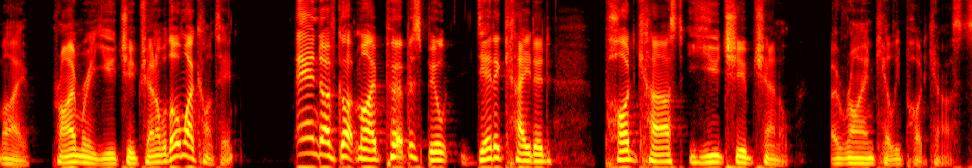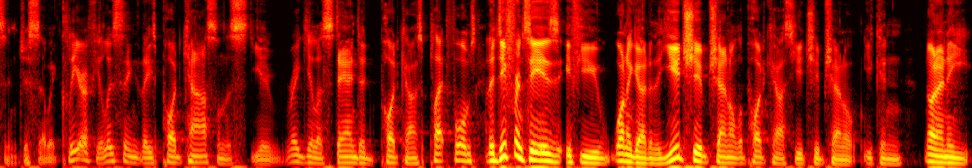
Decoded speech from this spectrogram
my primary YouTube channel with all my content, and I've got my purpose built, dedicated podcast YouTube channel, Orion Kelly Podcasts. And just so we're clear, if you're listening to these podcasts on this, your regular standard podcast platforms, the difference is if you want to go to the YouTube channel, the podcast YouTube channel, you can not only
